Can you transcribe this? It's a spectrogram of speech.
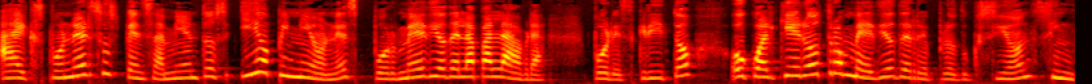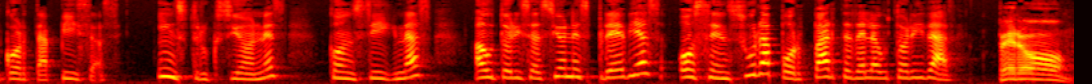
a exponer sus pensamientos y opiniones por medio de la palabra, por escrito o cualquier otro medio de reproducción sin cortapisas, instrucciones, consignas, autorizaciones previas o censura por parte de la autoridad. Pero,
